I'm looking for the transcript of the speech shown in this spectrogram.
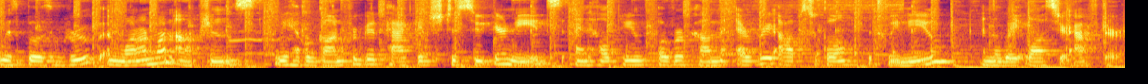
With both group and one on one options, we have a Gone for Good package to suit your needs and help you overcome every obstacle between you and the weight loss you're after.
